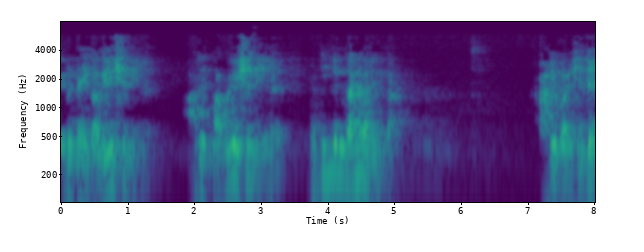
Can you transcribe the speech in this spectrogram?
එතනයි ගවේෂණය ආර්ය පරිශ්‍රණය ප්‍රතිල්ලක දන්න වටින එක ආර්ය පරිශ්‍රයේ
